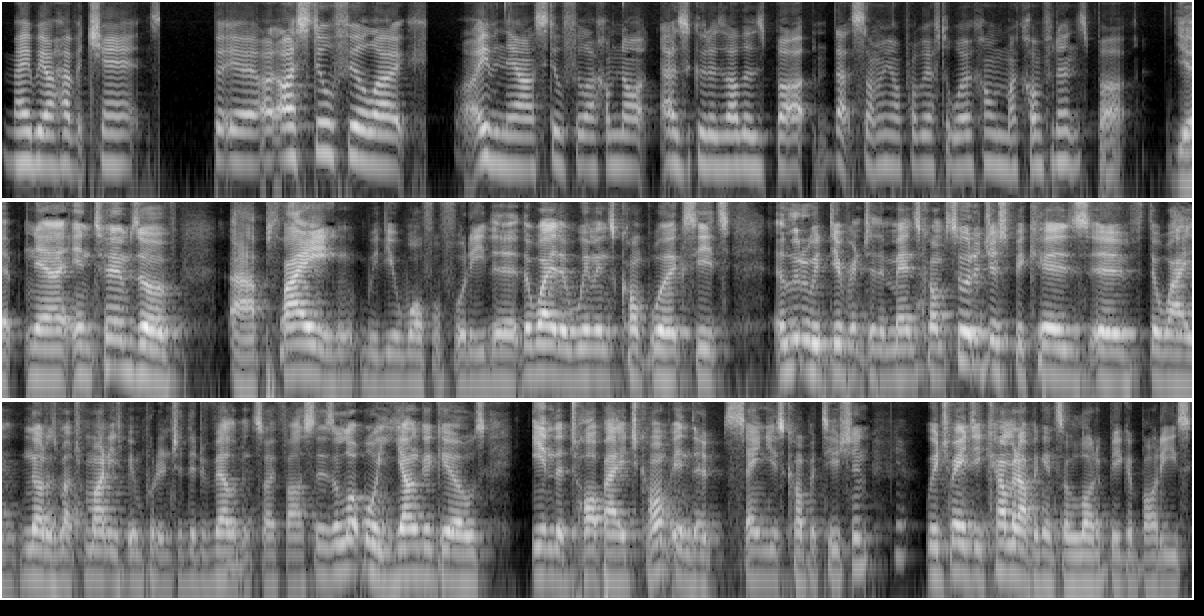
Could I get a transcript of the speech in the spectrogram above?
maybe I have a chance. But yeah, I, I still feel like even now I still feel like I'm not as good as others. But that's something I'll probably have to work on with my confidence. But Yep. Now, in terms of uh, playing with your WAFL footy, the, the way the women's comp works, it's a little bit different to the men's comp, sort of just because of the way not as much money's been put into the development so far. So there's a lot more younger girls in the top age comp, in the seniors competition, which means you're coming up against a lot of bigger bodies.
